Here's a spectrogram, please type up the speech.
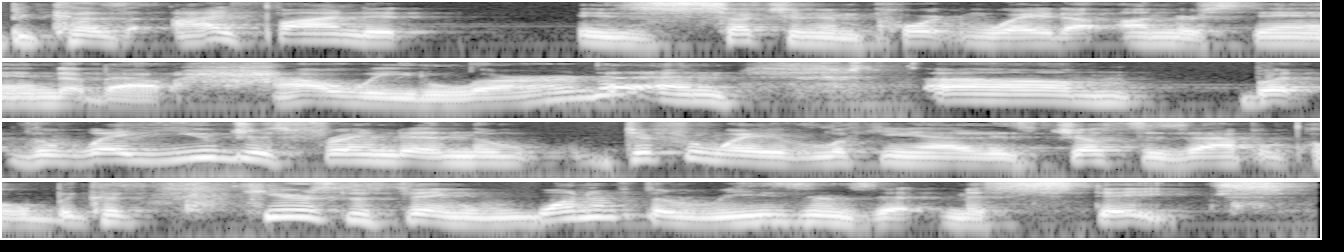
because i find it is such an important way to understand about how we learn. And um, but the way you just framed it and the different way of looking at it is just as applicable because here's the thing. One of the reasons that mistakes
